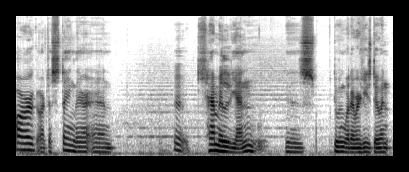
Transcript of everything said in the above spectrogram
Targ are just staying there, and uh, Chameleon is doing whatever he's doing.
